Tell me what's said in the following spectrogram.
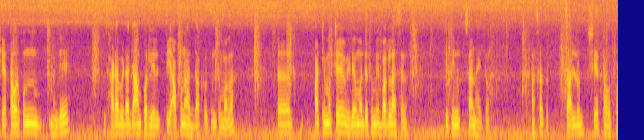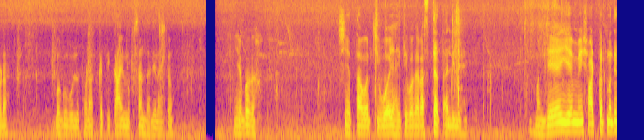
शेतावर पण म्हणजे झाडाबिडा जाम पडलेली ती आपण आज दाखवतो तुम्हाला. तर पाठीमागच्या व्हिडिओमध्ये तुम्ही बघला असेल किती नुकसान आहे तो. असाच चालून शेतावर थोडा. बघू बोलू थोडा किती काय नुकसान झालेलं आहे तो. हे बघा. शेतावरची वय आहे ती बघा रस्त्यात आलेली आहे. म्हणजे हे मी शॉर्टकटमध्ये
